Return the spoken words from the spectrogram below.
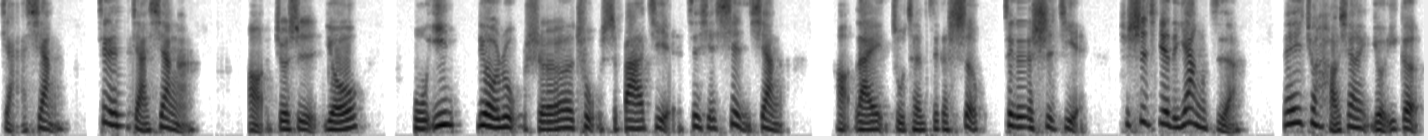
假象，这个假象啊，啊，就是由五阴六入、十二处、十八界这些现象，好、来组成这个社这个世界，这世界的样子啊，哎，就好像有一个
